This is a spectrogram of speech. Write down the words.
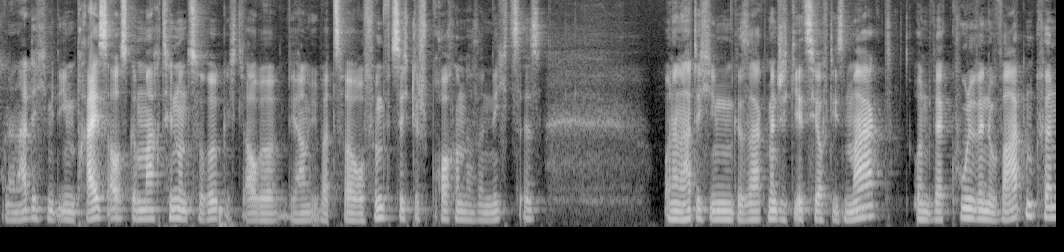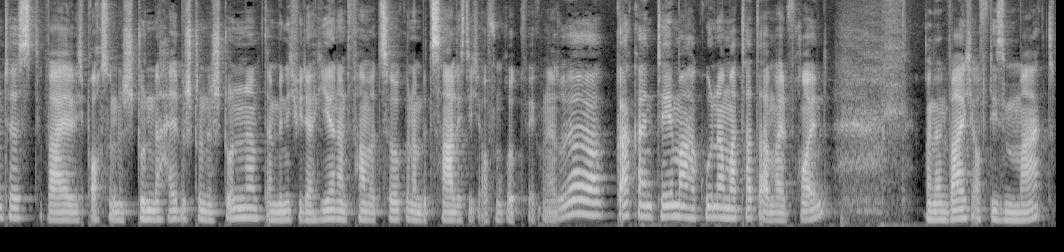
Und dann hatte ich mit ihm einen Preis ausgemacht, hin und zurück. Ich glaube, wir haben über 2,50 Euro gesprochen, dass er nichts ist. Und dann hatte ich ihm gesagt, Mensch, ich gehe jetzt hier auf diesen Markt und wäre cool, wenn du warten könntest, weil ich brauche so eine Stunde, halbe Stunde, Stunde. Dann bin ich wieder hier und dann fahren wir zurück und dann bezahle ich dich auf dem Rückweg. Und er so, ja, ja, gar kein Thema, Hakuna Matata, mein Freund. Und dann war ich auf diesem Markt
